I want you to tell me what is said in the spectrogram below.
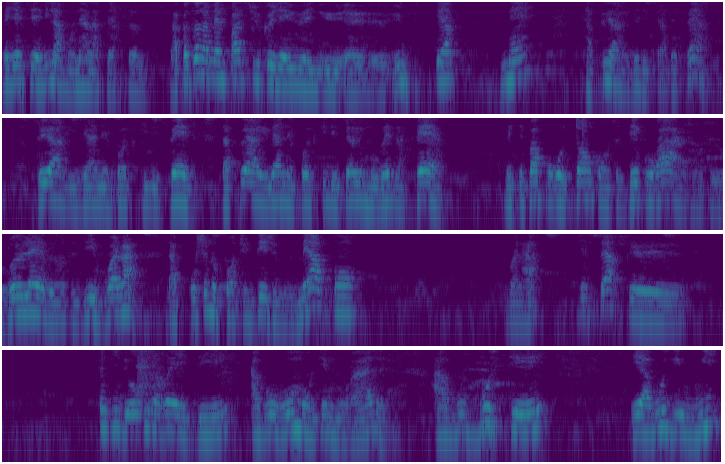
mais j'ai servi la monnaie à la personne. La personne n'a même pas su que j'ai eu une, une, une petite perte, mais ça peut arriver de faire des pertes. Ça peut arriver à n'importe qui de perdre. Ça peut arriver à n'importe qui de faire une mauvaise affaire. Mais c'est pas pour autant qu'on se décourage, on se relève et on se dit, voilà, la prochaine opportunité, je me mets à fond. Voilà. J'espère que cette vidéo vous aura aidé à vous remonter le moral, à vous booster et à vous dire oui,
